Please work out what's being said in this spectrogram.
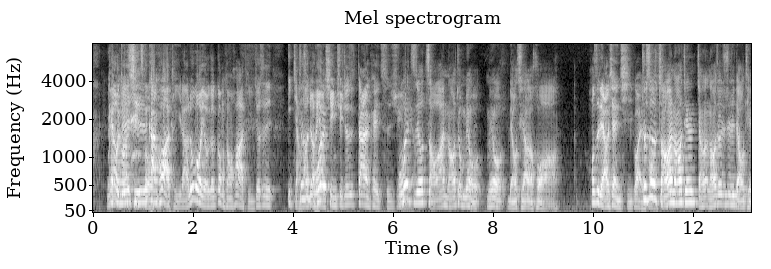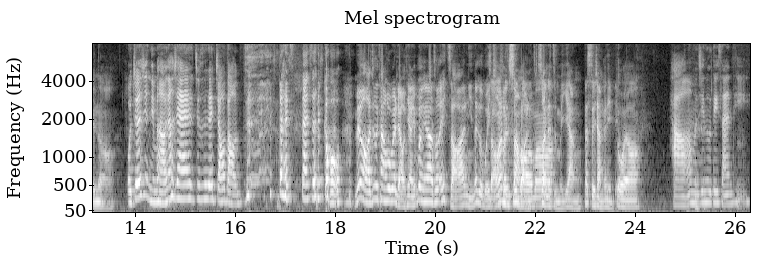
没有，我觉得其实看话题啦。如果有个共同话题，就是一讲到就很有兴趣，就是当然可以持续。不会只有早安，然后就没有没有聊其他的话啊，或是聊一些很奇怪的。就是早安，然后今天讲，然后就继续聊天呢啊。我觉得是你们好像现在就是在教导 单单身狗。没有啊，就是看会不会聊天啊。你不能跟他说，哎，早安，你那个微积分上完了吗？算的怎么样？那谁想跟你聊？对啊。好，那我们进入第三题。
